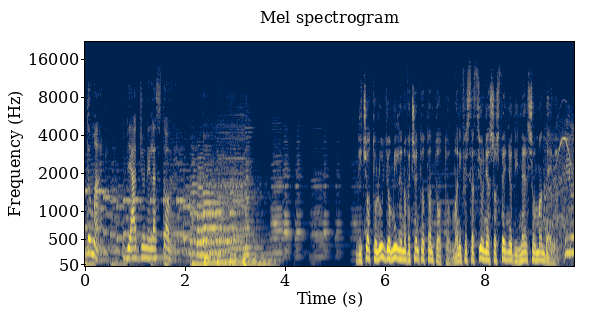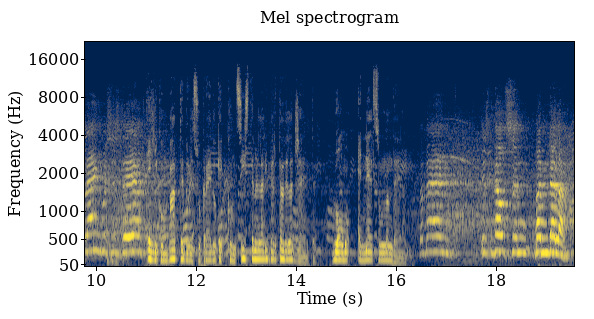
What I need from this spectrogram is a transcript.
domani. Viaggio nella storia. 18 luglio 1988, manifestazioni a sostegno di Nelson Mandela. Egli combatte per il suo credo che consiste nella libertà della gente. L'uomo è Nelson Mandela. The man is Nelson Mandela.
